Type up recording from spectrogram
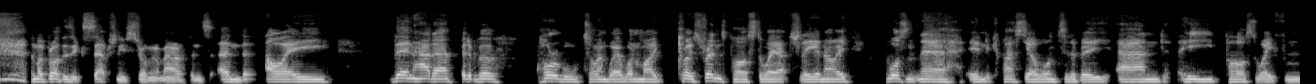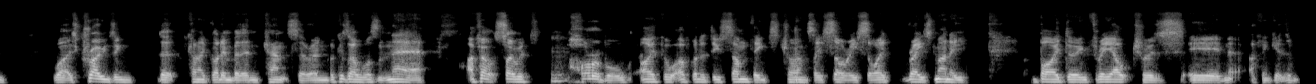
And my brother's exceptionally strong at marathons. And I then had a bit of a horrible time where one of my close friends passed away, actually, and I wasn't there in the capacity I wanted to be. And he passed away from, well, it's Crohn's and that kind of got him, but then cancer. And because I wasn't there, I felt so mm. horrible. I thought I've got to do something to try and say sorry. So I raised money by doing three ultras in I think it was a,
